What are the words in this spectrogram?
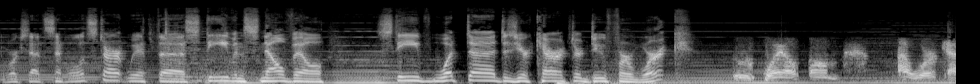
It works that simple. Let's start with uh, Steve in Snellville. Steve, what uh, does your character do for work? Well, um, I work. I,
